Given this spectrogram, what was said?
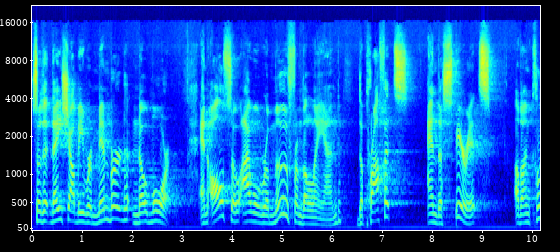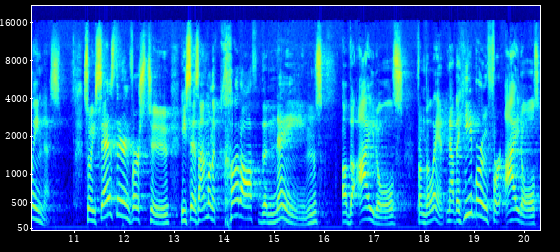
so that they shall be remembered no more. And also I will remove from the land the prophets and the spirits of uncleanness. So he says there in verse 2, he says, I'm going to cut off the names of the idols from the land. Now, the Hebrew for idols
